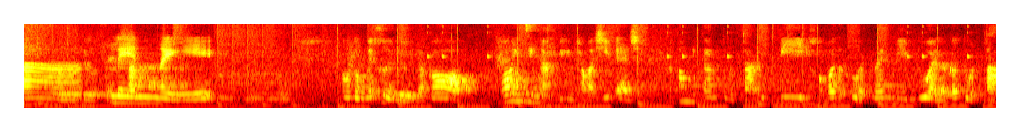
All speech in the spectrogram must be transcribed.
ตาเออเกี่ยวกับสายตาเลนส์อะไรอย่างงี้เอาตรงไม่เคยเลยแล้วก็เพราะจริงๆอะบีมทำอาชีพแอร์ใช่ไหมก็ต้องมีการตรวจตาทุกปีเขาก็จะตรวจแว่นบีมด้วย แล้วก็ตรวจตา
